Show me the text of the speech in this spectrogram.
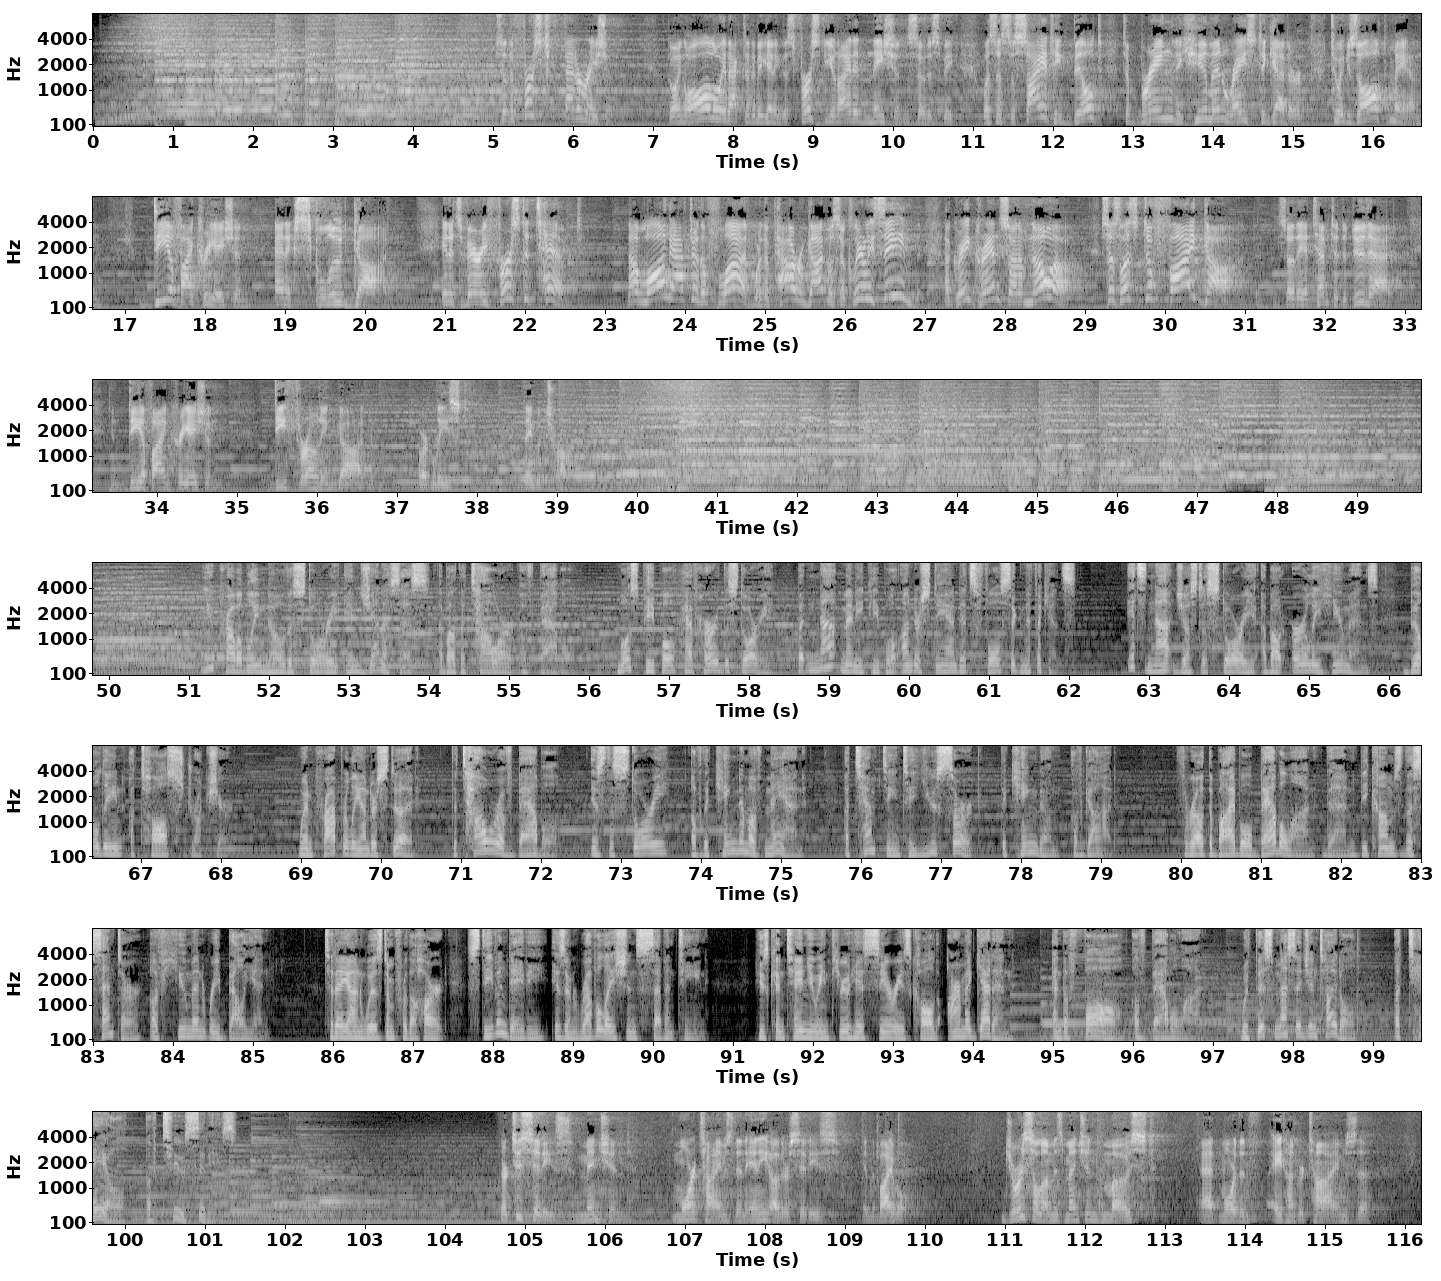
So, the first federation, going all the way back to the beginning, this first United Nations, so to speak, was a society built to bring the human race together to exalt man, deify creation, and exclude God. In its very first attempt, not long after the flood, where the power of God was so clearly seen, a great grandson of Noah says, Let's defy God. And So they attempted to do that in deifying creation dethroning God, or at least they would try. You probably know the story in Genesis about the Tower of Babel. Most people have heard the story, but not many people understand its full significance. It's not just a story about early humans building a tall structure. When properly understood, the Tower of Babel is the story of the kingdom of man attempting to usurp the kingdom of God. Throughout the Bible, Babylon then becomes the center of human rebellion. Today on Wisdom for the Heart, Stephen Davey is in Revelation 17 He's continuing through his series called Armageddon and the Fall of Babylon with this message entitled A Tale of Two Cities. There are two cities mentioned more times than any other cities in the Bible. Jerusalem is mentioned most at more than 800 times. The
